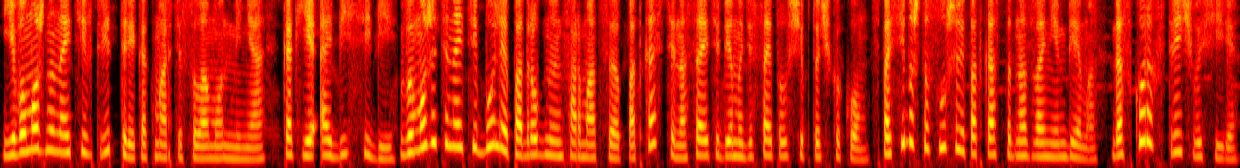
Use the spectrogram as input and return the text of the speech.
его можно найти в Твиттере как Марти Соломон Меня, как EIBCB. Вы можете найти более подробную информацию о подкасте на сайте bemadiscipleship.com. Спасибо, что слушали подкаст под названием Бема. До скорых встреч в эфире.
